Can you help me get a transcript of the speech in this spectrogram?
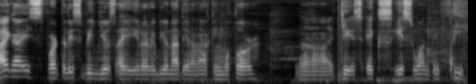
Hi guys! For today's videos ay i-review natin ang aking motor na GSX is 150.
